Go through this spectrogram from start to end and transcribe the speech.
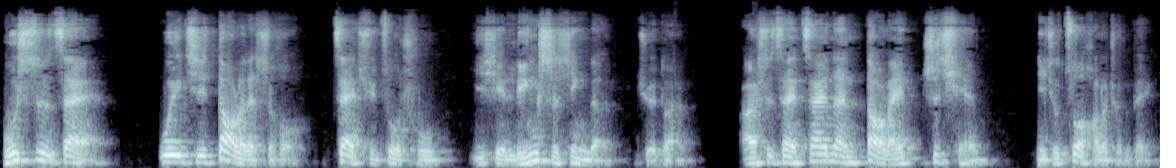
不是在危机到来的时候再去做出一些临时性的决断，而是在灾难到来之前你就做好了准备。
